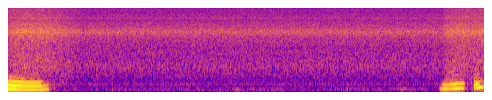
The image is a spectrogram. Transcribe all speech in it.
Hmm. Okay.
